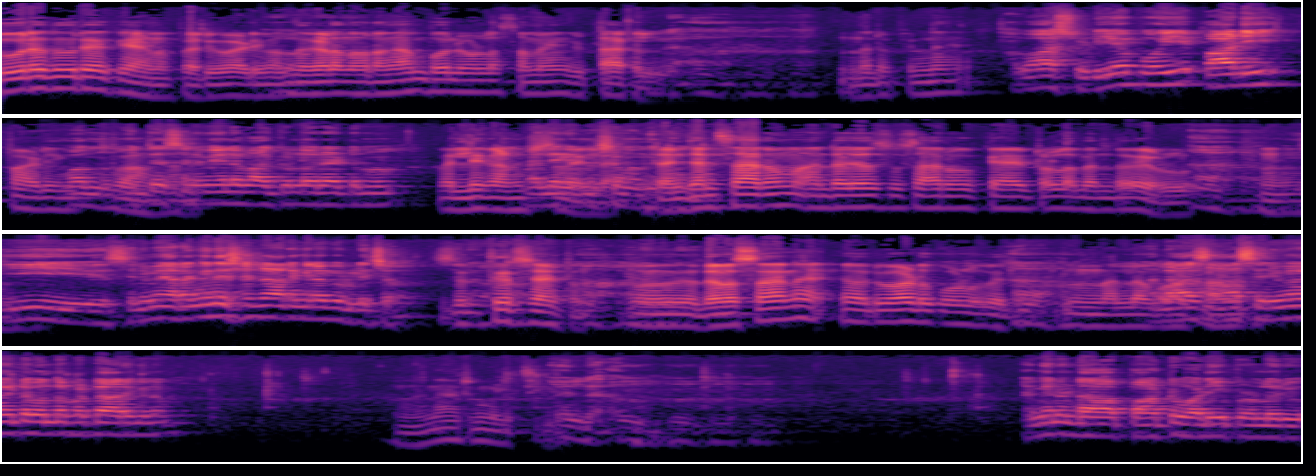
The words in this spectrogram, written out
ദൂരെ ദൂരെയൊക്കെയാണ് പരിപാടി. വന്ന് കിടന്നുറങ്ങാൻ പോലുള്ള സമയം കിട്ടാറില്ല. എന്നിട്ട് പിന്നെ അപ്പൊ ആ സ്റ്റുഡിയോ പോയി പാടി പാടി സിനിമയിലെ ബാക്കിയുള്ളവരായിട്ടൊന്നും വലിയ കണക്ഷൻ രഞ്ജൻ സാറും ആൻഡോ ജോസഫ് സാറും ഒക്കെ ആയിട്ടുള്ള ബന്ധമേ ഉള്ളൂ. ഈ സിനിമ ഇറങ്ങിയ ശേഷം ആരെങ്കിലും വിളിച്ചോ? തീർച്ചയായിട്ടും. ദിവസേന ഒരുപാട് കോൾ വരും. നല്ല സിനിമയായിട്ട് ബന്ധപ്പെട്ട ആരെങ്കിലും? അങ്ങനെ ആരും വിളിച്ചില്ല. എങ്ങനെയുണ്ട് ആ പാട്ട് പാടിയപ്പോഴുള്ളൊരു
